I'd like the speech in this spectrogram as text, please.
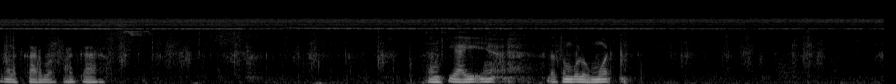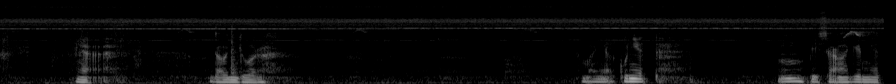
tengah lekar buat pagar. Tangki airnya dah tumbuh lumut. Ya daun juara banyak kunyit hmm, pisang lagi mit.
